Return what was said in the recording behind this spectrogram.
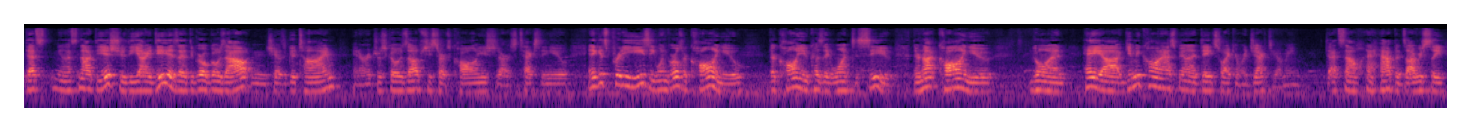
that's you know that's not the issue. The idea is that the girl goes out and she has a good time and her interest goes up. She starts calling you, she starts texting you, and it gets pretty easy when girls are calling you. They're calling you because they want to see you. They're not calling you, going, "Hey, uh, give me a call and ask me on a date so I can reject you." I mean, that's not what happens. Obviously,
